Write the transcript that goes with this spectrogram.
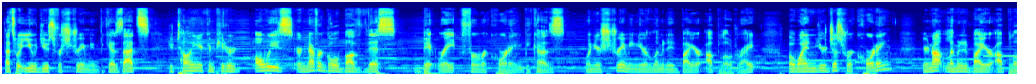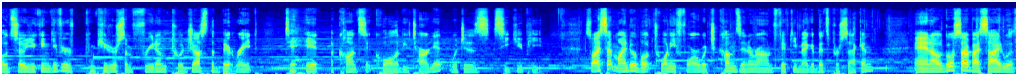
That's what you would use for streaming because that's you're telling your computer always or never go above this bitrate for recording because when you're streaming, you're limited by your upload, right? But when you're just recording, you're not limited by your upload, so you can give your computer some freedom to adjust the bitrate to hit a constant quality target, which is CQP. So I set mine to about 24, which comes in around 50 megabits per second. And I'll go side by side with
